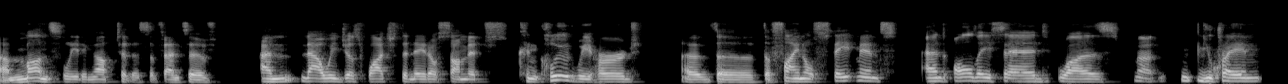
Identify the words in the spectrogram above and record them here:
uh, months leading up to this offensive. And now we just watched the NATO summit conclude. We heard uh, the the final statement, and all they said was uh, Ukraine.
